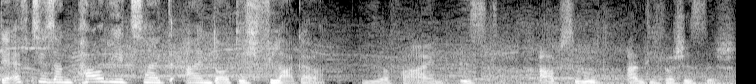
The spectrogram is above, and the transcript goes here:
Der FC St. Pauli zeigt eindeutig Flagge. Dieser Verein ist absolut antifaschistisch.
